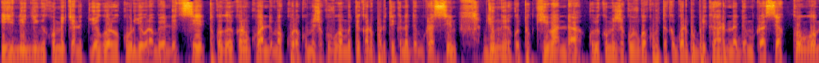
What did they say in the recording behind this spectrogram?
Iyi ni ingingo ikomeye cyane tugiye kugaruka ku buryo burambuye ndetse tukagaruka no ku yandi makuru akomeje kuvuga umutekano politiki na demokarasi by'umwihariko tukibanda ku bikomeje kuvuga ku butaka bwa repubulika iharanira demokarasi ya kongo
